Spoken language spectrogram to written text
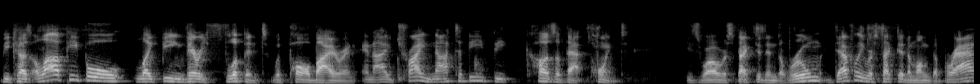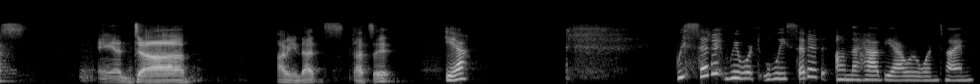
because a lot of people like being very flippant with Paul Byron, and I try not to be because of that point. He's well respected in the room, definitely respected among the brass, and uh, I mean that's that's it. Yeah. We said it. We were. We said it on the happy hour one time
